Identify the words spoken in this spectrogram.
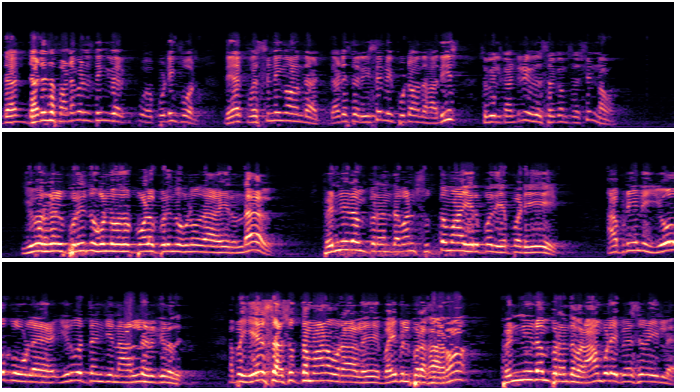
that, that is a fundamental thing we are uh, putting forth. They are questioning on that. That is the reason we put on the hadith. So we'll continue with the circumcision now. இவர்கள் புரிந்து கொள்வது போல புரிந்து கொள்வதாக இருந்தால் பெண்ணிடம் பிறந்தவன் சுத்தமாக இருப்பது எப்படி? அப்படின்னு யோபுல இருபத்தஞ்சு நாள்ல இருக்கிறது. அப்ப ஏசு அசுத்தமான ஒரு ஆளு பைபிள் பிரகாரம் பெண்ணிடம் பிறந்தவர் ஆம்பளை பேசவே இல்லை.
